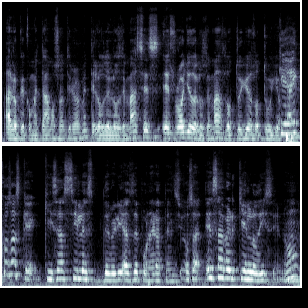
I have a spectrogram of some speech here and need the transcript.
a lo que comentábamos anteriormente. Lo de los demás es, es rollo de los demás, lo tuyo es lo tuyo. Que hay cosas que quizás sí les deberías de poner atención. O sea, es saber quién lo dice, ¿no?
